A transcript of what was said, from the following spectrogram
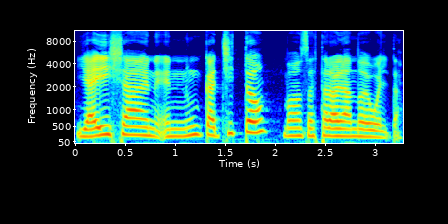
y ahí ya en, en un cachito vamos a estar hablando de vuelta.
